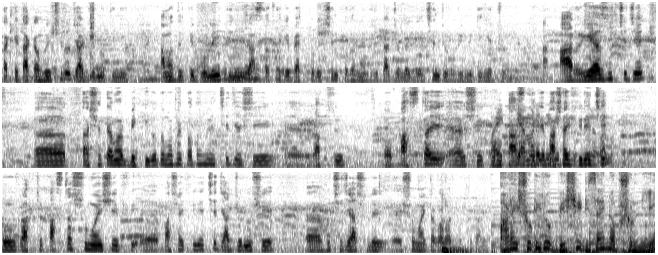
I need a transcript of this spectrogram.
তাকে ডাকা হয়েছিল যার জন্য তিনি আমাদেরকে বলেই তিনি রাস্তা থেকে ব্যাক করেছেন প্রধানমন্ত্রীর কার্যালয়ে গিয়েছেন জরুরি মিটিংয়ের জন্য। আর রিয়াজ হচ্ছে যে তার সাথে আমার ব্যক্তিগতভাবে কথা হয়েছে যে সে রাত্রে পাঁচটায় সে কাজ থেকে বাসায় ফিরেছে। তো রাত্রে পাঁচটার সময় সে বাসায় ফিরেছে যার জন্য সে হচ্ছে যে আসলে সময়টা কভার করতে পারে। আড়াইশোটিরও বেশি ডিজাইন অপশন নিয়ে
